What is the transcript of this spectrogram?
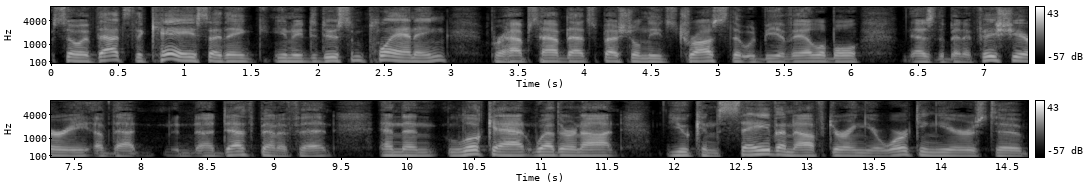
so if that's the case, I think you need to do some planning, perhaps have that special needs trust that would be available as the beneficiary of that uh, death benefit, and then look at whether or not you can save enough during your working years to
